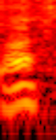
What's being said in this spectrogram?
huh?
